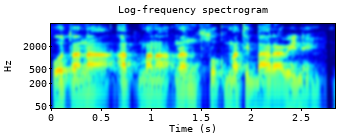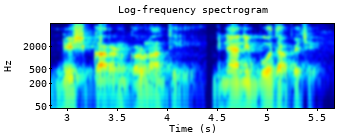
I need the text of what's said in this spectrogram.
પોતાના આત્માના અનંત સુખમાંથી બહાર આવીને નિષ્કારણ કરુણાથી જ્ઞાની બોધ આપે છે.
